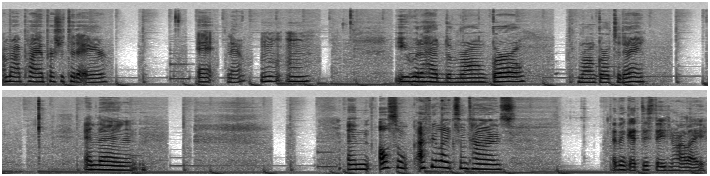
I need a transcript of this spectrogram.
I'm not applying pressure to the air. And no. Mm-mm. You would have had the wrong girl wrong girl today. And then, and also, I feel like sometimes, I think at this stage in my life,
